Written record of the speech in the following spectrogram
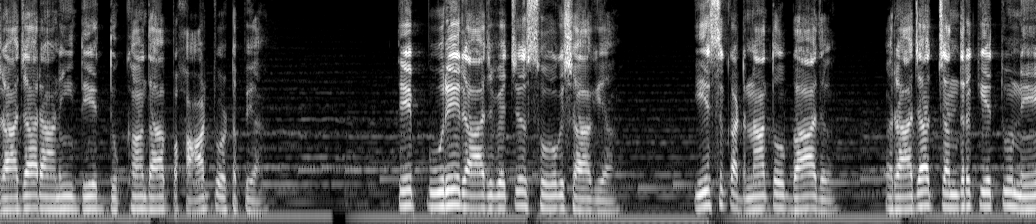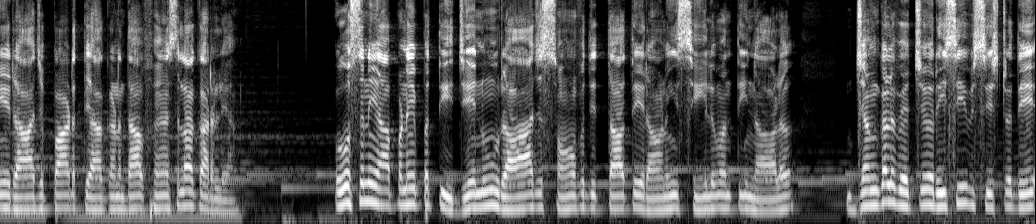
ਰਾਜਾ ਰਾਣੀ ਦੇ ਦੁੱਖਾਂ ਦਾ ਪਹਾੜ ਟੁੱਟ ਪਿਆ ਤੇ ਪੂਰੇ ਰਾਜ ਵਿੱਚ ਸੋਗ ਛਾ ਗਿਆ। ਇਸ ਘਟਨਾ ਤੋਂ ਬਾਅਦ ਰਾਜਾ ਚੰਦਰਕੇਤੂ ਨੇ ਰਾਜਪਾਟ ਤਿਆਗਣ ਦਾ ਫੈਸਲਾ ਕਰ ਲਿਆ। ਉਸ ਨੇ ਆਪਣੇ ਭਤੀਜੇ ਨੂੰ ਰਾਜ ਸੌਂਪ ਦਿੱਤਾ ਤੇ ਰਾਣੀ ਸੀਲਵੰਤੀ ਨਾਲ ਜੰਗਲ ਵਿੱਚ ઋષਿ ਵਸਿਸ਼ਟ ਦੇ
